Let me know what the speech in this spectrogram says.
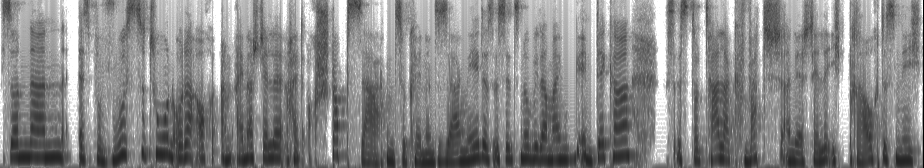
sondern es bewusst zu tun oder auch an einer Stelle halt auch Stopp sagen zu können zu sagen, nee, das ist jetzt nur wieder mein Entdecker. Das ist totaler Quatsch an der Stelle. Ich brauche das nicht.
